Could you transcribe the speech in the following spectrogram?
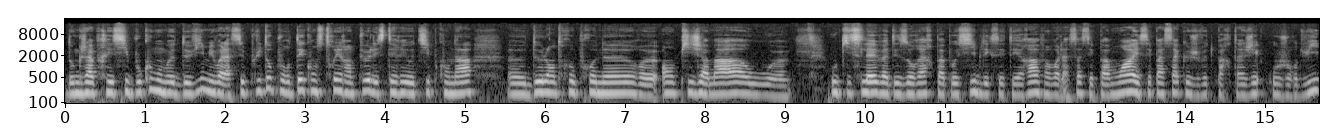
donc j'apprécie beaucoup mon mode de vie, mais voilà, c'est plutôt pour déconstruire un peu les stéréotypes qu'on a de l'entrepreneur en pyjama ou ou qui se lèvent à des horaires pas possibles, etc. Enfin voilà, ça c'est pas moi et c'est pas ça que je veux te partager aujourd'hui.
